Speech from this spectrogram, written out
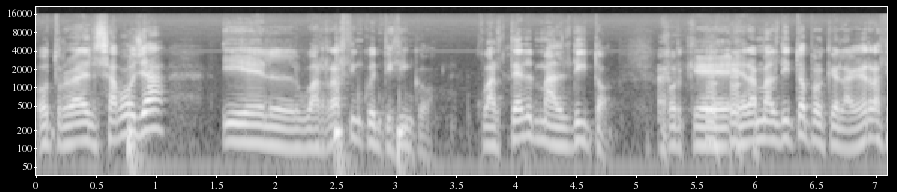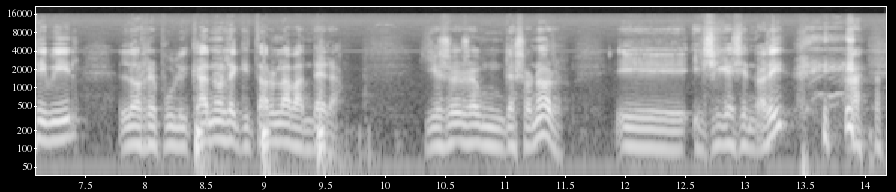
otro era el Saboya y el Guarraz 55. Cuartel maldito. Porque era maldito porque en la guerra civil los republicanos le quitaron la bandera. Y eso es un deshonor. Y, y sigue siendo así.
